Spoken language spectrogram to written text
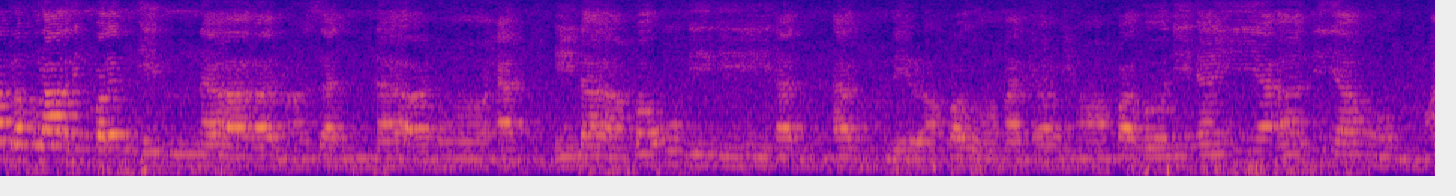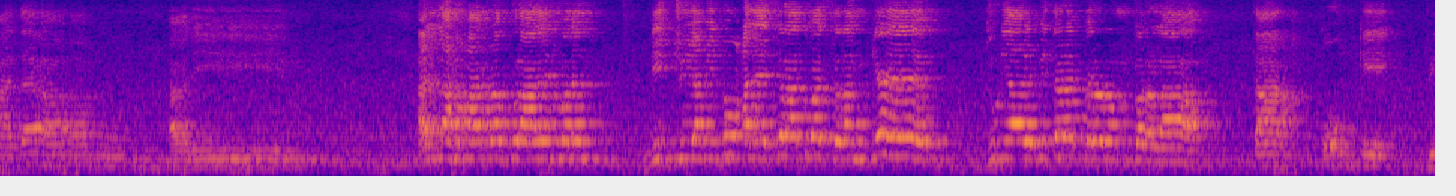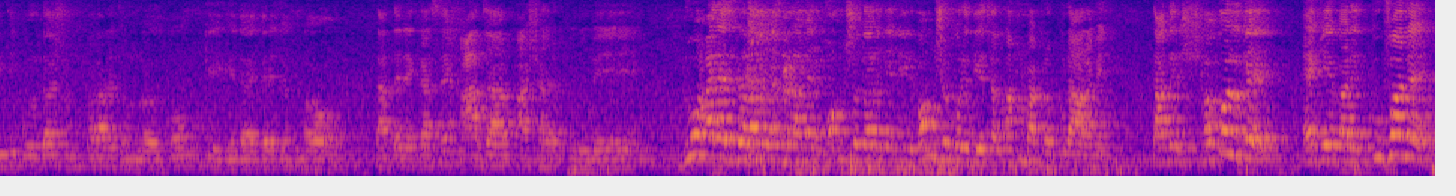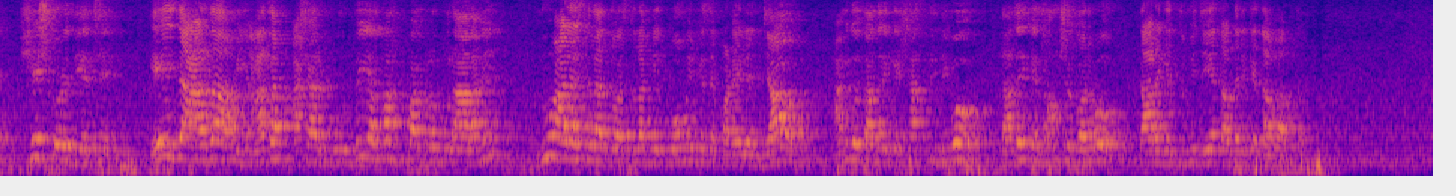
পাক রব্বুল আলামিন বলেন, ইন্না আরসালনা নূহান ইলা কওমিহি আন আনজির কওমাকা মিন ক্বাবলি আন ইয়াতিয়াহুম আযাবুন আলীম. আল্লাহ পাক রব্বুল আলামিন বলেন, নিশ্চয়ই আমি নূহ আলাইহিস সালাতু ওয়াস সালামকে দুনিয়ার ভিতরে প্রেরণ করলাম। তার কৌমকে প্রীতি প্রদর্শন করার জন্য কৌমকে হেদায়তের জন্য তাদের কাছে আজাব আসার পূর্বে বংশধরকে নির্বংশ করে দিয়েছে তাদের সকলকে একেবারে তুফানে শেষ করে দিয়েছেন। এই যে আজাব, এই আজাব আসার পূর্বেই আল্লাহ পাক রব্বুল আলামিন নূহ আলাইহিস সালাতু ওয়াস সালামকে কওমের কাছে পাঠাইলেন, যাও, আমি তো তাদেরকে শাস্তি দিব, তাদেরকে ধ্বংস করব, তার আগে তুমি যেয়ে তাদেরকে দাওয়াত দাও।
